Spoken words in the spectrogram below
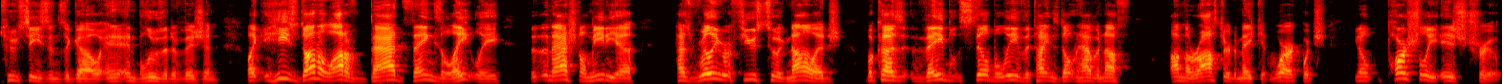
two seasons ago and, and blew the division. Like he's done a lot of bad things lately that the national media has really refused to acknowledge because they b- still believe the Titans don't have enough on the roster to make it work, which you know partially is true.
